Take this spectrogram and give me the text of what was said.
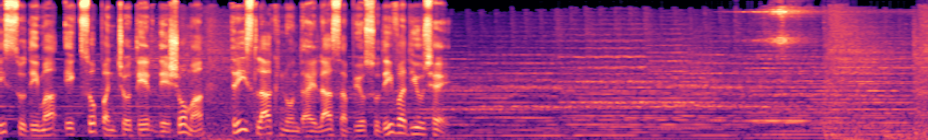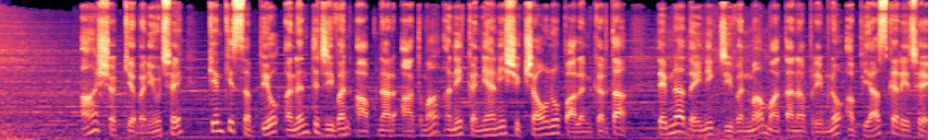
વીસ સુધીમાં એકસો પંચોતેર દેશોમાં ત્રીસ લાખ નોંધાયેલા સભ્યો સુધી વધ્યું છે. આ શક્ય બન્યું છે કેમ કે સભ્યો અનંત જીવન આપનાર આત્મા અને કન્યાની શિક્ષાઓનું પાલન કરતા તેમના દૈનિક જીવનમાં માતાના પ્રેમનો અભ્યાસ કરે છે.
